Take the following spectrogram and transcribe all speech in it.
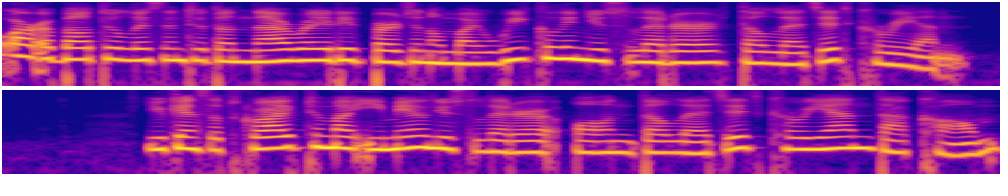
are about to listen to the narrated version of my weekly newsletter, The Legit Korean. You can subscribe to my email newsletter on thelegitkorean.com.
